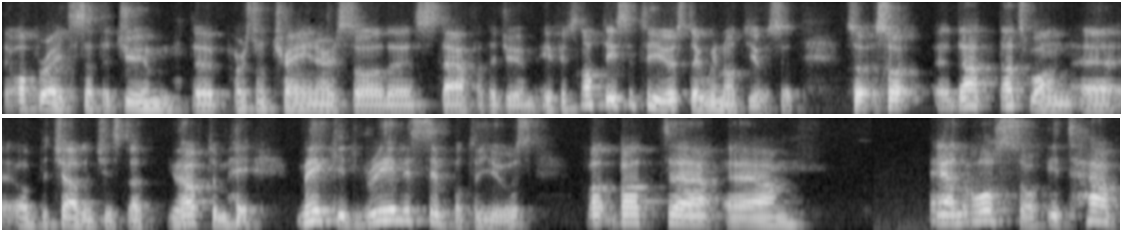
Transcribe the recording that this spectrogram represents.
the operators at the gym, the personal trainers or the staff at the gym. If it's not easy to use, they will not use it. So so that that's one uh, of the challenges that you have to make make it really simple to use, but but uh, um, and also it have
